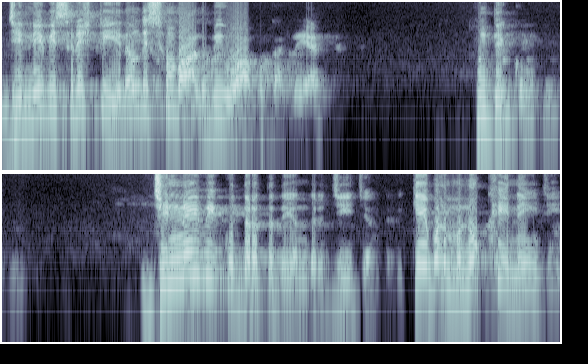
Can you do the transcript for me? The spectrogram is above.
ਜਿੰਨੀ ਵੀ ਸ੍ਰਿਸ਼ਟੀ ਹੈ ਨਾ, ਉਹਦੀ ਸੰਭਾਲ ਵੀ ਉਹ ਆਪ ਕਰ ਰਿਹਾ ਹੈ। ਹੁਣ ਦੇਖੋ ਜਿੰਨੇ ਵੀ ਕੁਦਰਤ ਦੇ ਅੰਦਰ ਜੀ ਜੰਤ ਕੇਵਲ ਮਨੁੱਖ ਹੀ ਨਹੀਂ ਜੀ।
